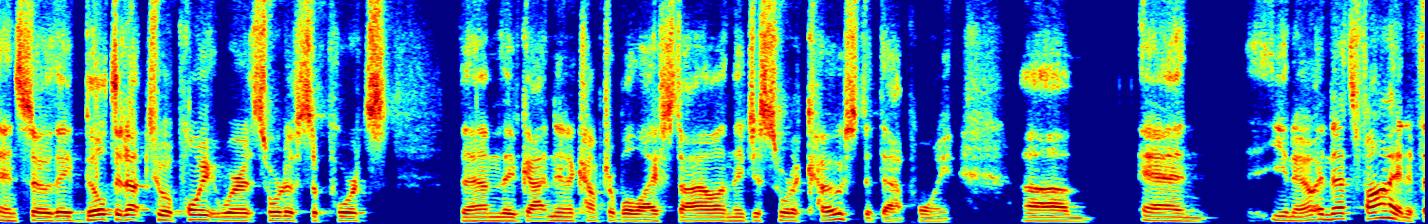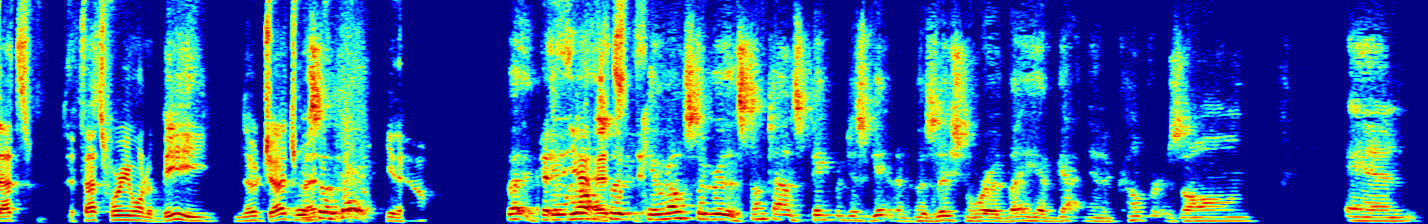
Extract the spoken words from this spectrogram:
and so they've built it up to a point where it sort of supports them they've gotten in a comfortable lifestyle and they just sort of coast at that point um, and you know and that's fine if that's if that's where you want to be no judgment it's okay. you know but can, yeah, we also, can we also agree that sometimes people just get in a position where they have gotten in a comfort zone and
